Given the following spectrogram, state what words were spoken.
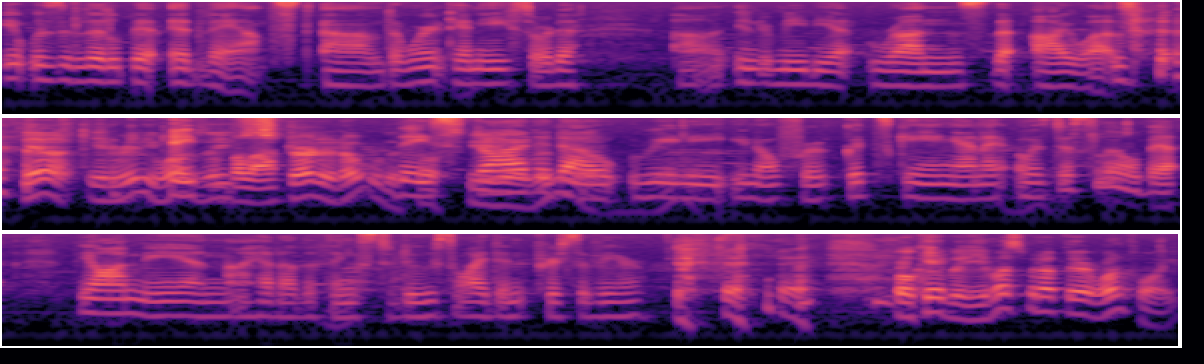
it was a little bit advanced. Uh, there weren't any sort of uh, intermediate runs that I was. Yeah, it really was. They capable started out with a They tough ski hill, started out really, you know, for good skiing, and it was just a little bit beyond me, and I had other things to do, so I didn't persevere. Okay, but you must have been up there at one point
